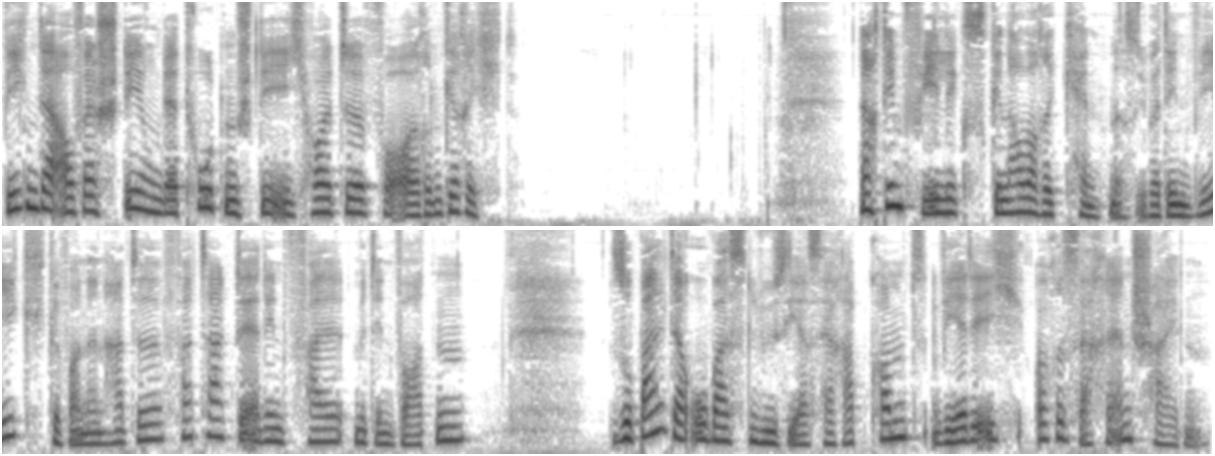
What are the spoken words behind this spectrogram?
Wegen der Auferstehung der Toten stehe ich heute vor eurem Gericht. Nachdem Felix genauere Kenntnis über den Weg gewonnen hatte, vertagte er den Fall mit den Worten Sobald der Oberst Lysias herabkommt, werde ich eure Sache entscheiden.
